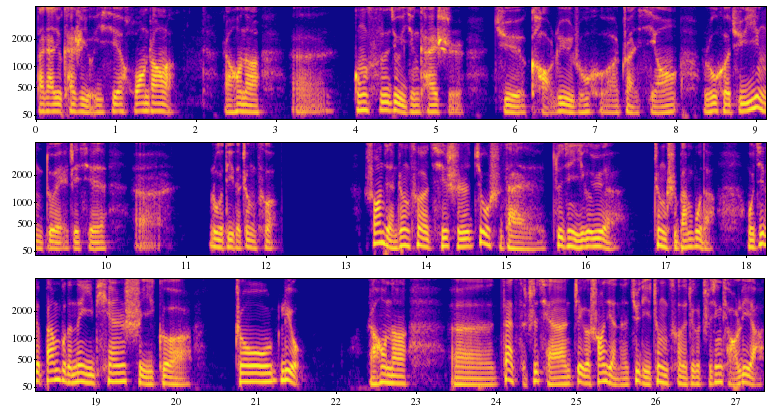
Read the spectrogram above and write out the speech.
大家就开始有一些慌张了，然后呢，呃，公司就已经开始去考虑如何转型，如何去应对这些呃落地的政策。双减政策其实就是在最近一个月正式颁布的，我记得颁布的那一天是一个周六。然后呢，呃，在此之前，这个双减的具体政策的这个执行条例啊，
